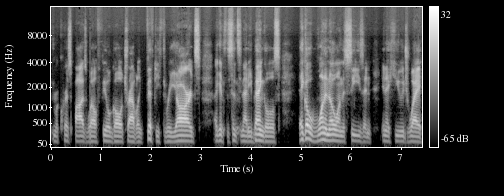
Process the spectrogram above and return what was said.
from a Chris Boswell field goal traveling 53 yards against the Cincinnati Bengals. They go 1 0 on the season in a huge way.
